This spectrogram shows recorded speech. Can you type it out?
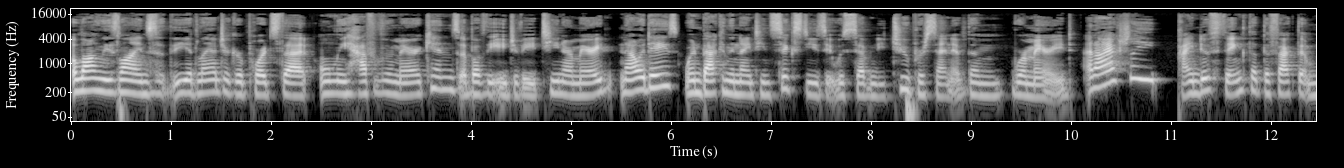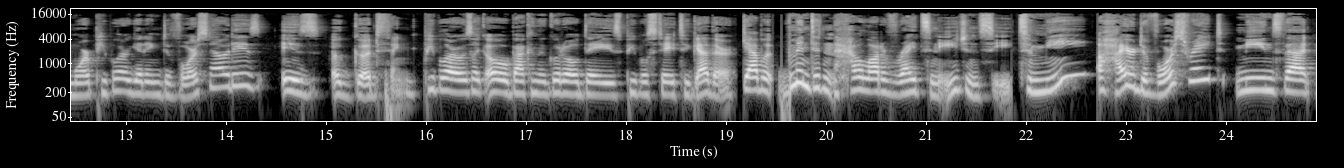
along these lines, The Atlantic reports that only half of Americans above the age of 18 are married nowadays, when back in the 1960s it was 72% of them were married. And I actually kind of think that the fact that more people are getting divorced nowadays is a good thing. People are always like, oh, back in the good old days, people stayed together. Yeah, but women didn't have a lot of rights and agency. To me, a higher divorce rate means that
